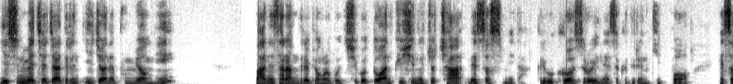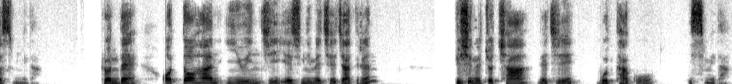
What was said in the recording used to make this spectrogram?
예수님의 제자들은 이전에 분명히 많은 사람들의 병을 고치고 또한 귀신을 쫓아냈었습니다. 그리고 그것으로 인해서 그들은 기뻐했었습니다. 그런데 어떠한 이유인지 예수님의 제자들은 귀신을 쫓아내지 못하고 있습니다.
